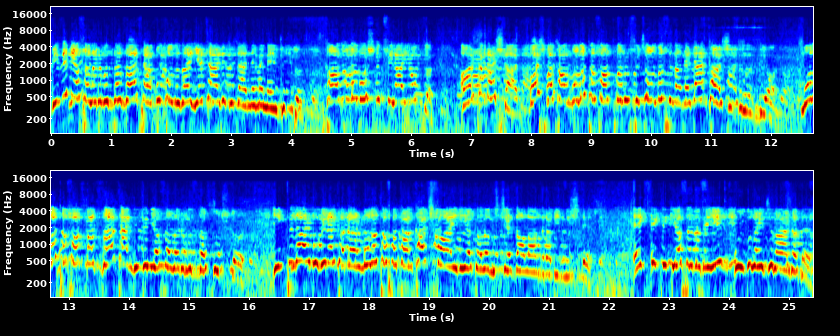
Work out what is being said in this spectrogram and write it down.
Bizim yasalarımızda zaten bu konuda yeterli düzenleme mevcuttur. Kanunda boşluk filan yoktur. Arkadaşlar, Başbakan molotof atmanın suç olmasına neden karşısınız diyor. Molotof atmak zaten bizim yasalarımızda suçtur. İktidar bugüne kadar molotof atan kaç faili yakalamış cezalandırabilmiştir. Eksiklik yasada değil, uygulayıcılardadır.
